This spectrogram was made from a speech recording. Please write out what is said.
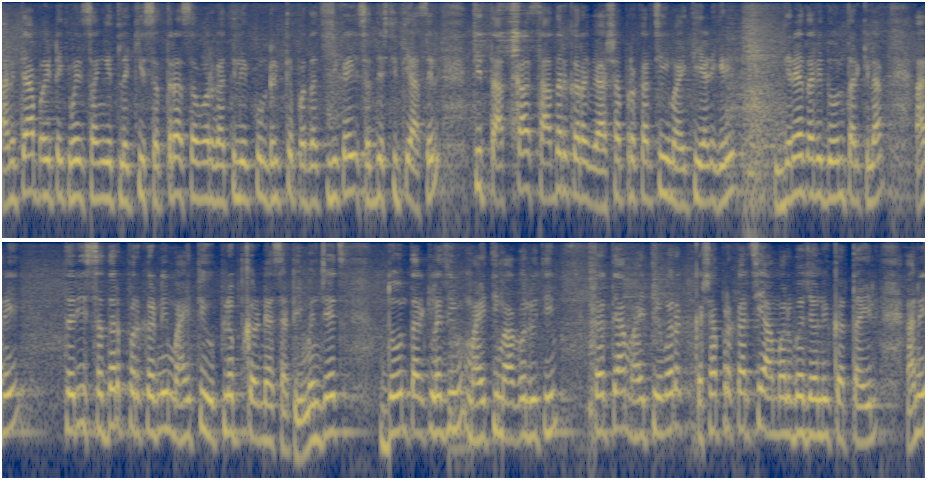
आणि त्या बैठकीमध्ये सांगितलं की सतरा संवर्गातील एकूण रिक्त पदाची जी काही सद्यस्थिती असेल ती तात्काळ सादर करावी अशा प्रकारची माहिती या ठिकाणी देण्यात आली दोन तारखेला. आणि तरी सदर प्रकरणी माहिती उपलब्ध करण्यासाठी म्हणजेच दोन तारखेला जी माहिती मागवली होती तर त्या माहितीवर कशा प्रकारची अंमलबजावणी करता येईल आणि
